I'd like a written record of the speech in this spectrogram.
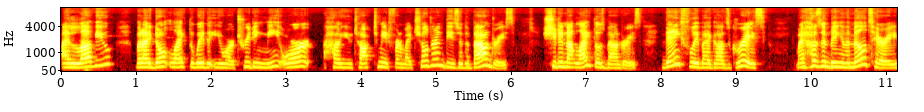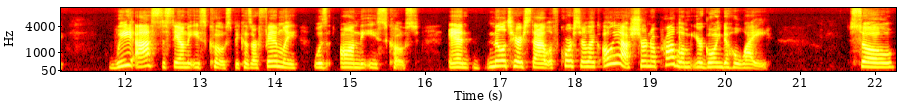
I love you, but I don't like the way that you are treating me or how you talk to me in front of my children. These are the boundaries. She did not like those boundaries. Thankfully, by God's grace, my husband being in the military, we asked to stay on the East Coast because our family was on the East Coast. And military style, of course, they're like, oh, yeah, sure, no problem. You're going to Hawaii. So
